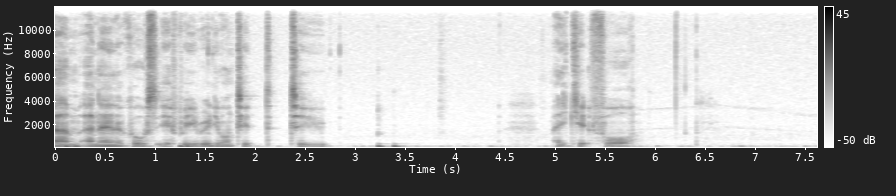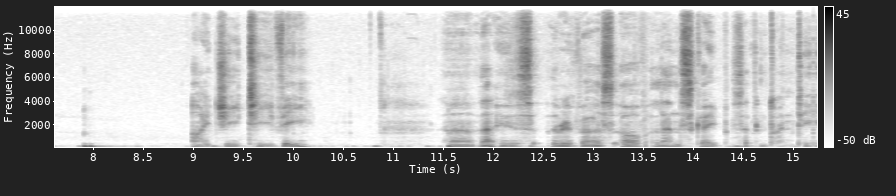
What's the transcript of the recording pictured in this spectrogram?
Um, and then, of course, if we really wanted to make it for IGTV, uh, that is the reverse of landscape 720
